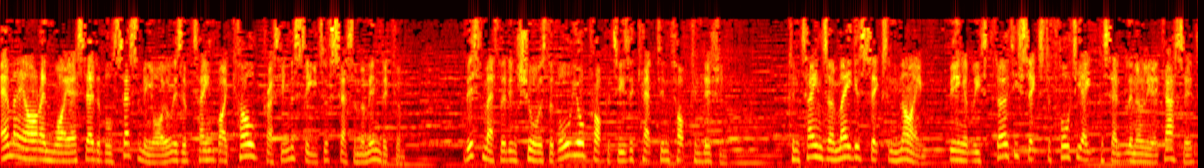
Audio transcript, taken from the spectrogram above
MARNYS edible sesame oil is obtained by cold pressing the seeds of Sesamum indicum. This method ensures that all your properties are kept in top condition. Contains omega-6 and 9, being at least 36 to 48% linoleic acid,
